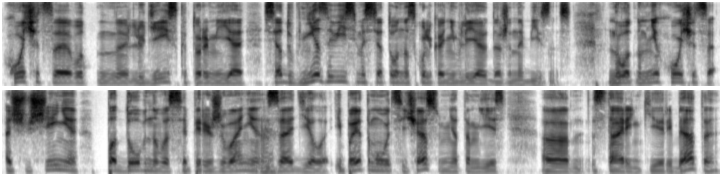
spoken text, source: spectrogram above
Хочется вот людей, с которыми я сяду вне зависимости от того, насколько они влияют даже на бизнес. Ну вот, но мне хочется ощущения подобного сопереживания mm. за дело. И поэтому вот сейчас у меня там есть э, старенькие ребята,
